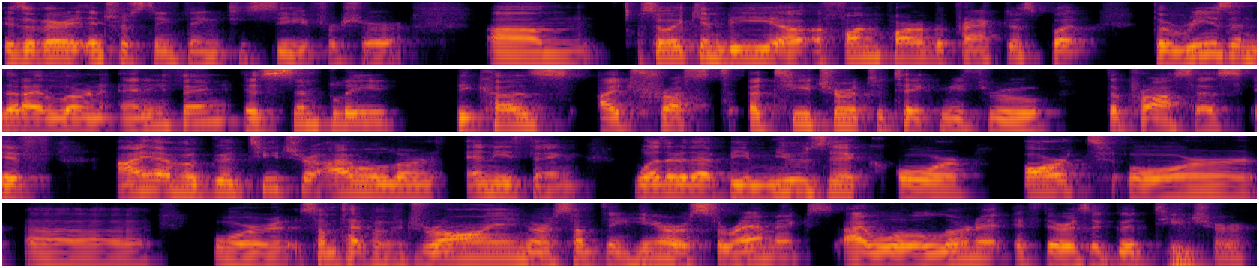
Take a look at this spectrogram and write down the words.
is a very interesting thing to see for sure. Um, so it can be a, a fun part of the practice, but the reason that I learn anything is simply because I trust a teacher to take me through the process. If I have a good teacher, I will learn anything, whether that be music or art or uh, or some type of drawing or something here or ceramics. I will learn it if there is a good hmm. teacher.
